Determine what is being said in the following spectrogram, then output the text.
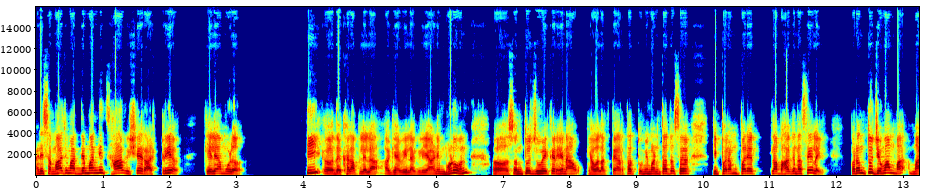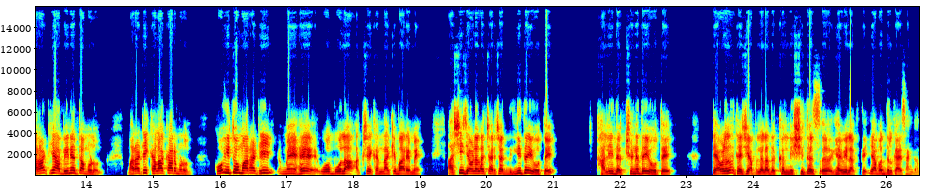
आणि समाज माध्यमांनीच हा विषय राष्ट्रीय केल्यामुळं, ती दखल आपल्याला घ्यावी लागली आणि म्हणून संतोष जुवेकर हे नाव घ्यावं लागतंय. अर्थात तुम्ही म्हणता तसं ती परंपरेतला भाग नसेलही. परंतु जेव्हा मराठी अभिनेता म्हणून, मराठी कलाकार म्हणून, कोई तो मराठी में है वो बोला अक्षय खन्ना के बारे में, अशी ज्यावेळेला चर्चा दिल्लीतही होते, खाली दक्षिणेतही होते, त्यावेळेला त्याची आपल्याला दखल निश्चितच घ्यावी लागते. याबद्दल काय सांगाल?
